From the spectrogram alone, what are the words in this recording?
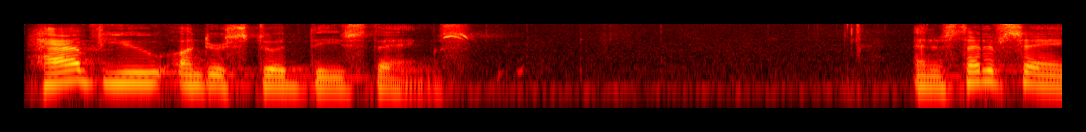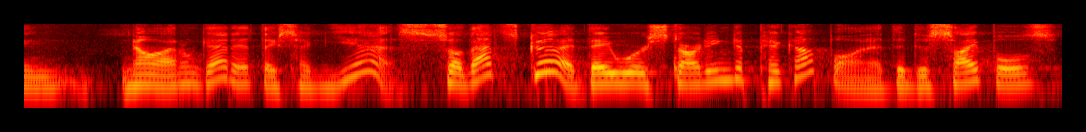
Have you understood these things? And instead of saying, No, I don't get it, they said, Yes. So that's good. They were starting to pick up on it. The disciples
